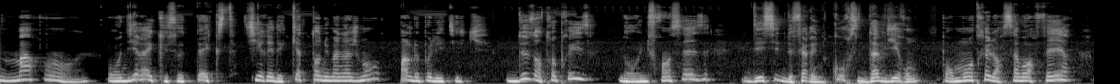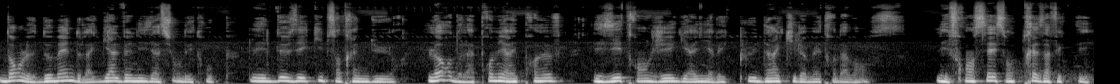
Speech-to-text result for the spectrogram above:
marrant, hein on dirait que ce texte, tiré des quatre temps du management, parle de politique. Deux entreprises, dont une française, décident de faire une course d'aviron pour montrer leur savoir-faire dans le domaine de la galvanisation des troupes. Les deux équipes s'entraînent dur. Lors de la première épreuve, les étrangers gagnent avec plus d'un kilomètre d'avance. Les Français sont très affectés.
